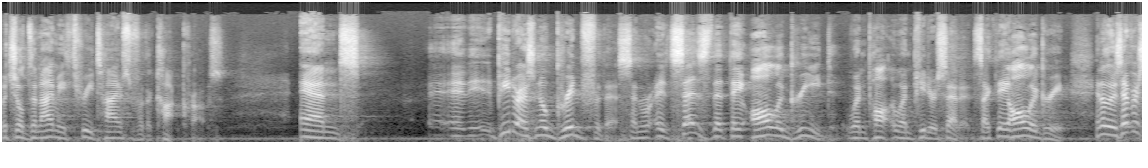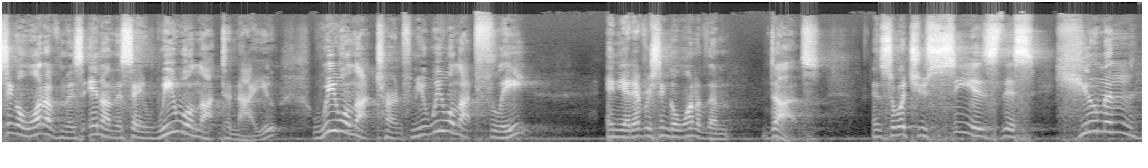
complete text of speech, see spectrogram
but you'll deny me three times before the cock crows. And it, it, Peter has no grid for this. And it says that they all agreed when, Paul, when Peter said it. It's like they all agreed. In other words, every single one of them is in on this saying, We will not deny you. We will not turn from you. We will not flee. And yet every single one of them does. And so what you see is this human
